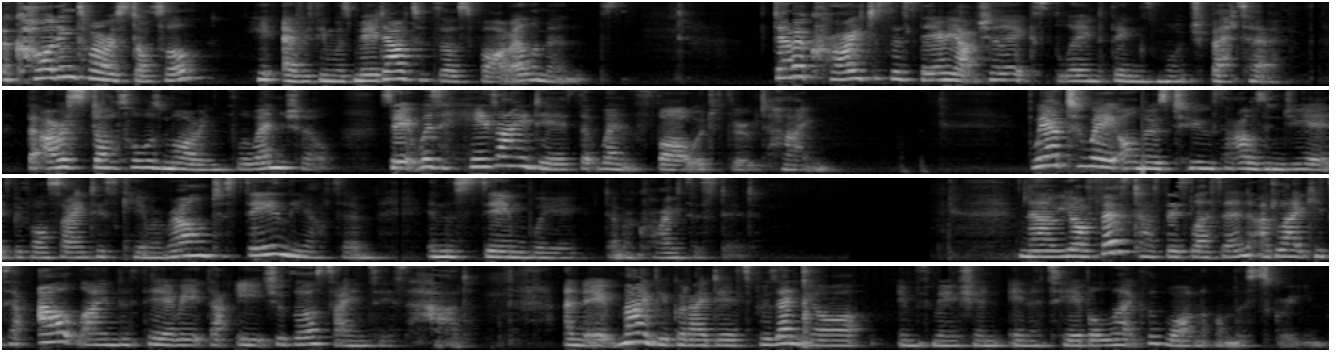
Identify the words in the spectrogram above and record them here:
According to Aristotle, he, everything was made out of those four elements. Democritus' theory actually explained things much better, but Aristotle was more influential, so it was his ideas that went forward through time. We had to wait almost 2,000 years before scientists came around to seeing the atom in the same way Democritus did. Now, your first task this lesson, I'd like you to outline the theory that each of those scientists had. And it might be a good idea to present your information in a table like the one on the screen.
